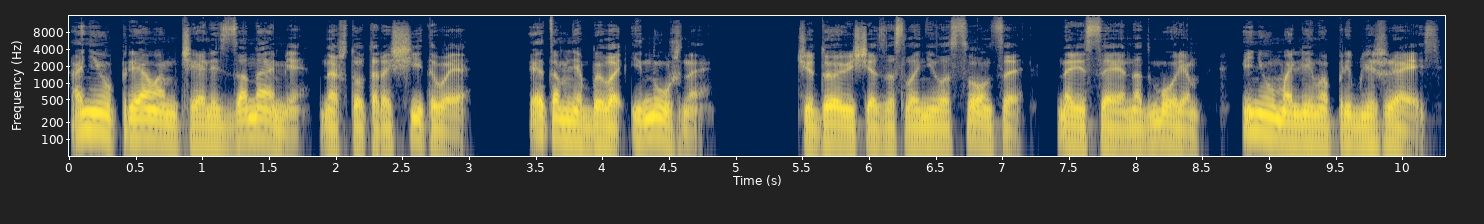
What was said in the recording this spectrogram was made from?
они упрямо мчались за нами, на что-то рассчитывая. Это мне было и нужно. Чудовище заслонило солнце, нависая над морем и неумолимо приближаясь.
